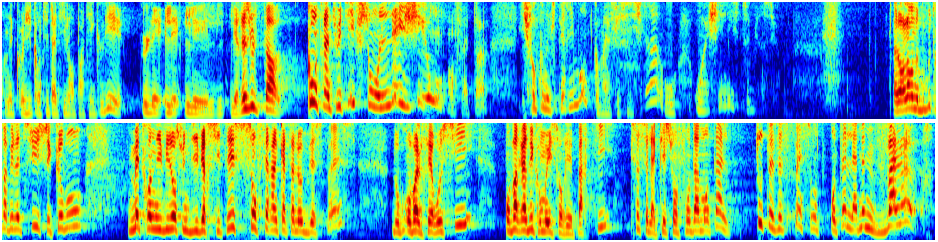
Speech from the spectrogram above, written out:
en écologie quantitative en particulier, les, résultats contre-intuitifs sont légion en fait. Hein. Il faut qu'on expérimente comme un physicien ou un chimiste, bien sûr. Alors là, on a beaucoup travaillé là-dessus, c'est comment mettre en évidence une diversité sans faire un catalogue d'espèces. Donc on va le faire aussi, on va regarder comment ils sont répartis. Et ça, c'est la question fondamentale. Toutes les espèces ont-elles la même valeur?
